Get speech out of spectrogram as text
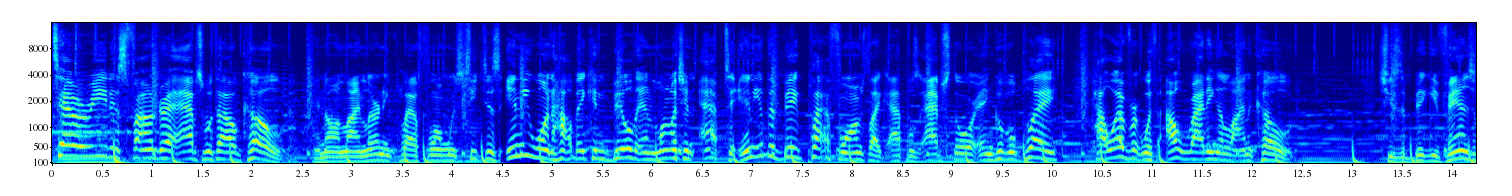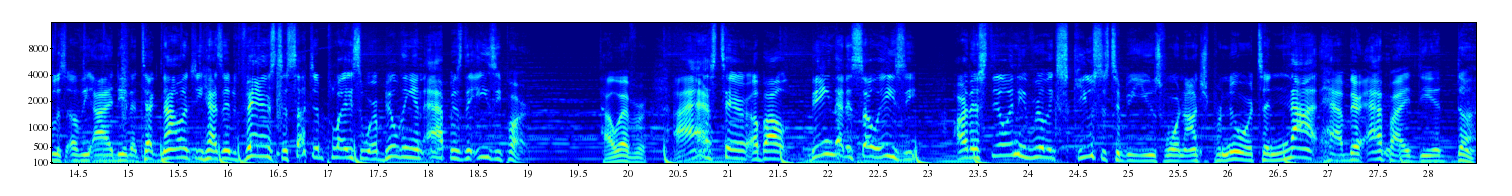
Tara Reed is founder of Apps Without Code, an online learning platform which teaches anyone how they can build and launch an app to any of the big platforms like Apple's App Store and Google Play, however, without writing a line of code. She's a big evangelist of the idea that technology has advanced to such a place where building an app is the easy part. However, I asked Tara about being that it's so easy, are there still any real excuses to be used for an entrepreneur to not have their app idea done?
